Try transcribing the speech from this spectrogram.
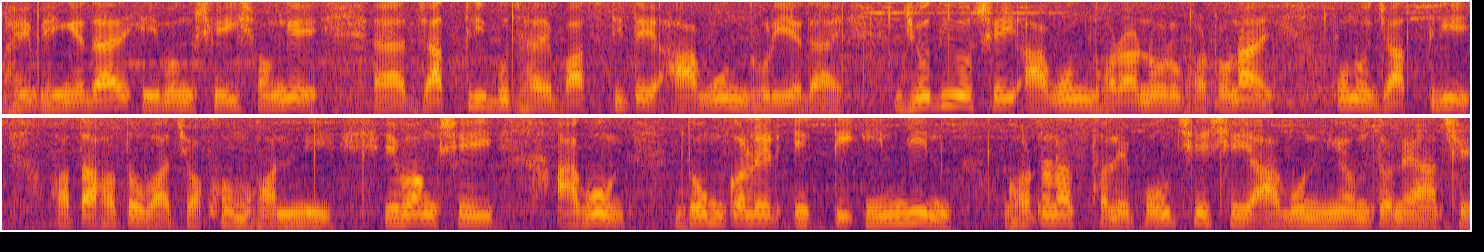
ভে- ভেঙে দেয় এবং সেই সঙ্গে যাত্রী বোঝায় বাসটিতে আগুন ধরিয়ে দেয়। যদিও সেই আগুন ধরানোর ঘটনায় কোনো যাত্রী হতাহত বা জখম হননি এবং সেই আগুন দমকলের একটি ইঞ্জিন ঘটনাস্থলে পৌঁছে সেই আগুন নিয়ন্ত্রণে আছে।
